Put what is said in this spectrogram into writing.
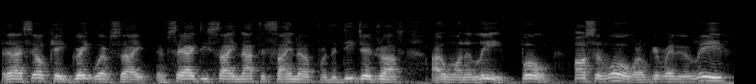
And then I say, okay, great website. And say I decide not to sign up for the DJ drops, I want to leave. Boom. All of a sudden, whoa, when I'm getting ready to leave,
